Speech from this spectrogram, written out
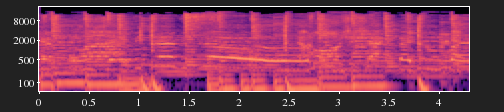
yeah.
